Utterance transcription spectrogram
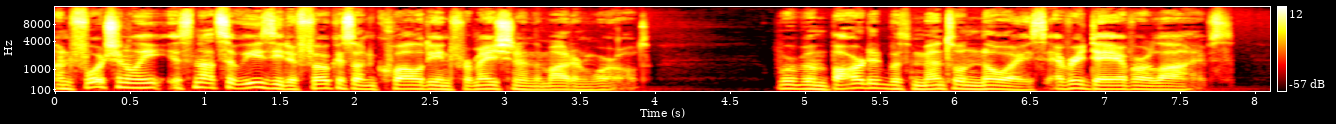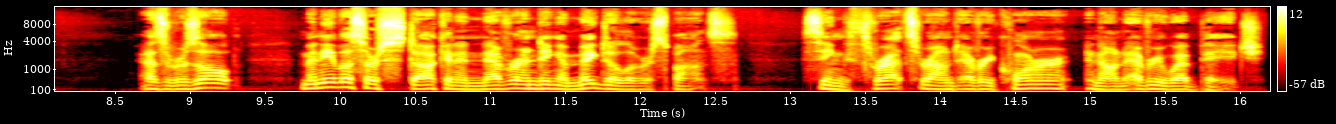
Unfortunately, it's not so easy to focus on quality information in the modern world. We're bombarded with mental noise every day of our lives. As a result, many of us are stuck in a never ending amygdala response seeing threats around every corner and on every web page.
